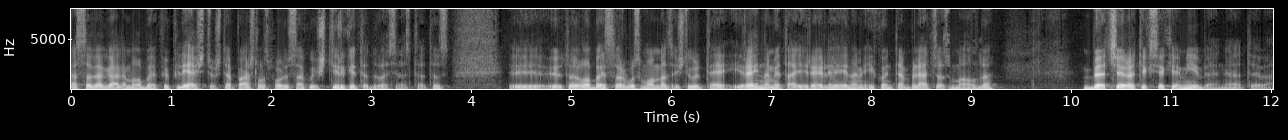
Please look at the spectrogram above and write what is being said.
mes save galim labai apiplėšti. Štai paštas Paulius sako, ištirkite dvasias. Tas, tai labai svarbus momentas, iš tikrųjų, tai ir einame tą, į realiai einame į kontempliacijos maldą. Bet čia yra tik siekėmybė, ne? Tai, va.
